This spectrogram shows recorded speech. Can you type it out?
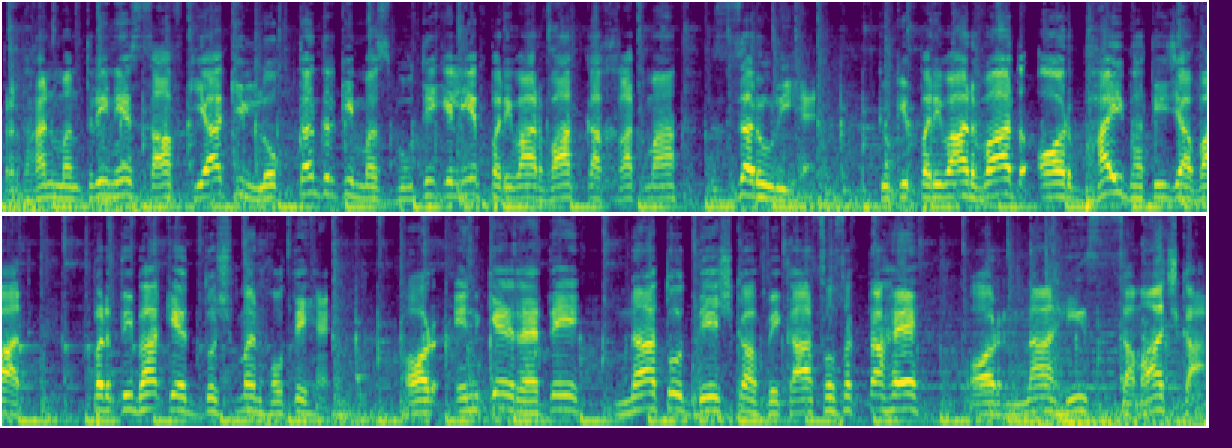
प्रधानमंत्री ने साफ़ किया कि लोकतंत्र की मजबूती के लिए परिवारवाद का खात्मा ज़रूरी है, क्योंकि परिवारवाद और भाई भतीजावाद प्रतिभा के दुश्मन होते हैं, और इनके रहते ना तो देश का विकास हो सकता है और ना ही समाज का।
